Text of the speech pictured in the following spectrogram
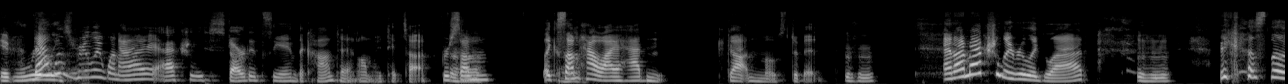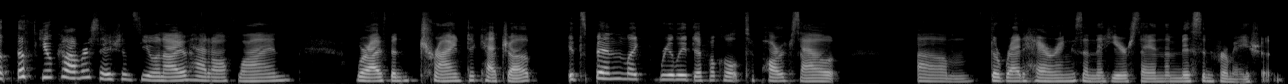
It really that was really when I actually started seeing the content on my TikTok. For Uh-huh. some, like Uh-huh. somehow I hadn't gotten most of it, Mhm, and I'm actually really glad mhm. because the the few conversations you and I have had offline, where I've been trying to catch up, it's been like really difficult to parse out um the red herrings and the hearsay and the misinformation.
